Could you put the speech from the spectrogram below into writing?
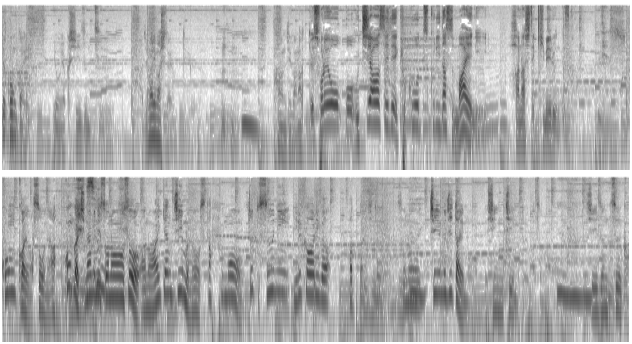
で今回ようやくシーズン2始まりましたよっていううん感じかなってえそれをこう打ち合わせで曲を作り出す前に話して決めるんですか？今回はそうね。あ今回ちなみにそのそうあの ICAN チームのスタッフもちょっと数人入れ替わりがあったりして、うん。そのチーム自体も新チームというかそのシーズン2感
